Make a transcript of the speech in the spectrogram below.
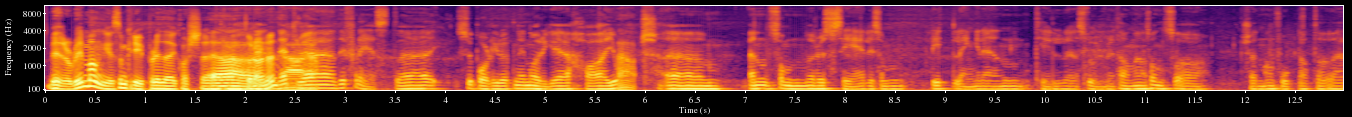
Begynner å bli mange som kryper i det korset, Ja, Det tror jeg de fleste supportergruppene i Norge har gjort. Um, men som når du ser liksom litt lenger enn til Storbritannia og sånn, så skjønner man fort at det,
